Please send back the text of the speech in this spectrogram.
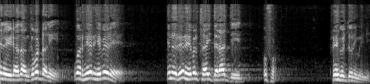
inay yidhahdaan gabadhani waa reer hebele inay reer hebel tahay daraaddeed u fur reer hebel dooni mayne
